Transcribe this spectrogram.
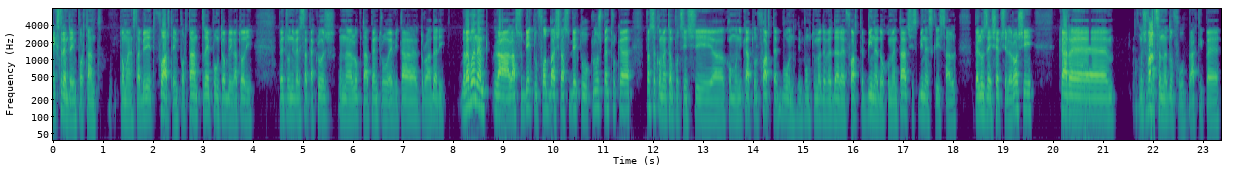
extrem de important, tocmai am stabilit, foarte important, trei puncte obligatorii pentru Universitatea Cluj în lupta pentru evitarea retrogradării. Rămânem la, la subiectul fotbal și la subiectul Cluj pentru că vreau să comentăm puțin și uh, comunicatul foarte bun, din punctul meu de vedere, foarte bine documentat și bine scris al Peluzei Șepcile Roșii, care își varsă năduful, practic, pe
